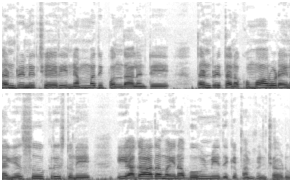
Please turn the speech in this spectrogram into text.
తండ్రిని చేరి నెమ్మది పొందాలంటే తండ్రి తన కుమారుడైన యేసుక్రీస్తుని ఈ అగాధమైన భూమి మీదకి పంపించాడు.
